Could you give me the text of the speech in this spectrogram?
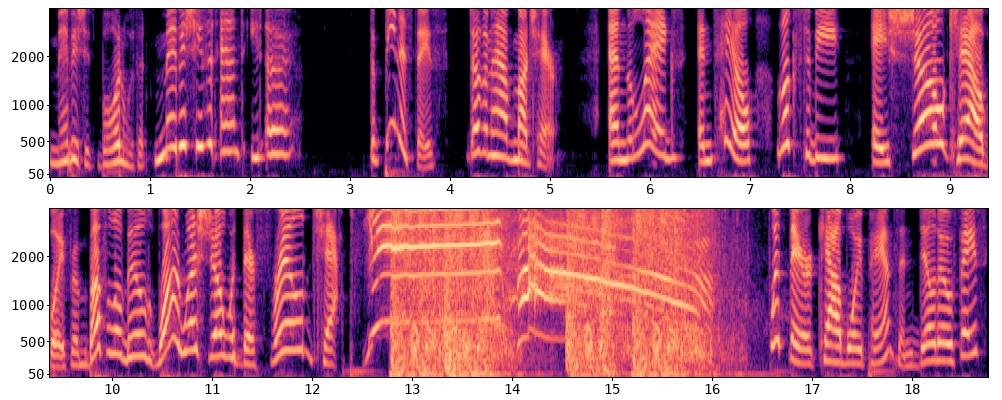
Maybe she's born with it. Maybe she's an anteater. The penis face doesn't have much hair, and the legs and tail looks to be a show cowboy from Buffalo Bill's Wild West show with their frilled chaps. With their cowboy pants and dildo face,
